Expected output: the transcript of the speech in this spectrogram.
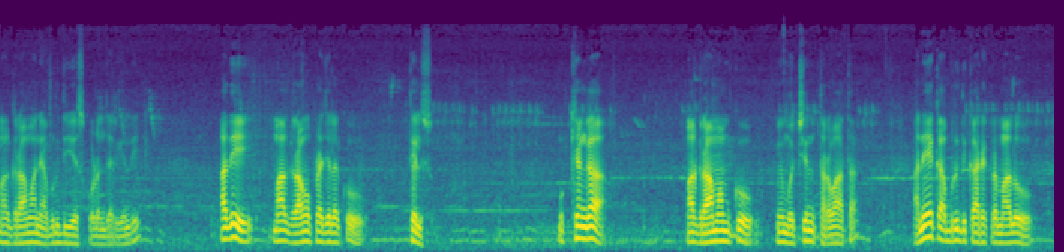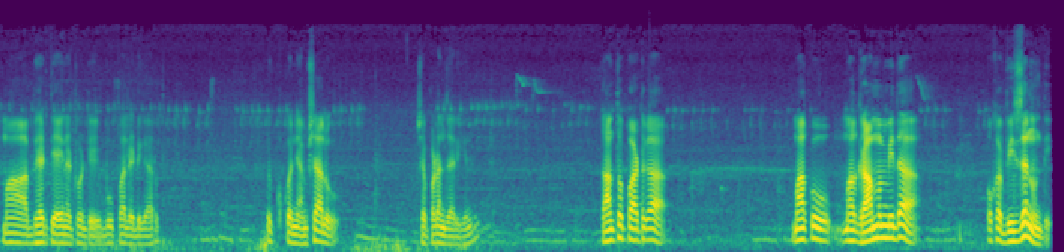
మా గ్రామాన్ని అభివృద్ధి చేసుకోవడం జరిగింది. అది మా గ్రామ ప్రజలకు తెలుసు. ముఖ్యంగా మా గ్రామంకు మేము వచ్చిన తర్వాత అనేక అభివృద్ధి కార్యక్రమాలు మా అభ్యర్థి అయినటువంటి భూపాలరెడ్డి గారు కొన్ని అంశాలు చెప్పడం జరిగింది. దాంతోపాటుగా మాకు మా గ్రామం మీద ఒక విజన్ ఉంది.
